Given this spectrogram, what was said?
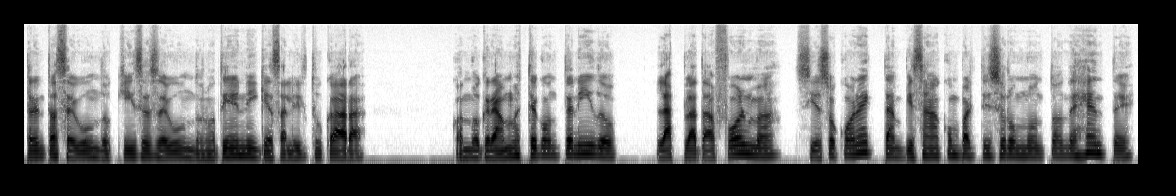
30 segundos, 15 segundos, no tiene ni que salir tu cara. Cuando creamos este contenido, las plataformas, si eso conecta, empiezan a compartirse un montón de gente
